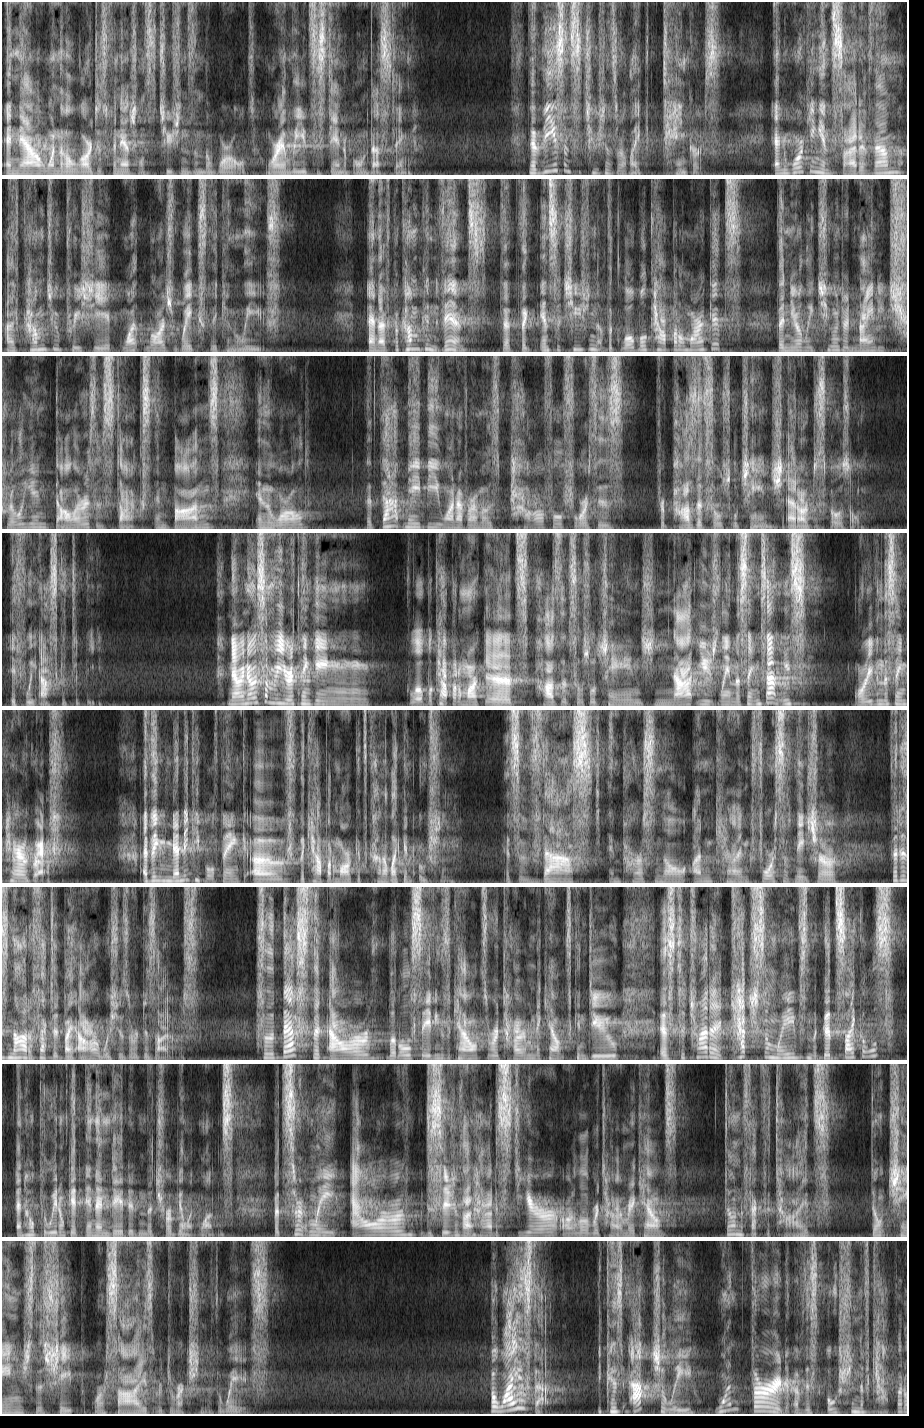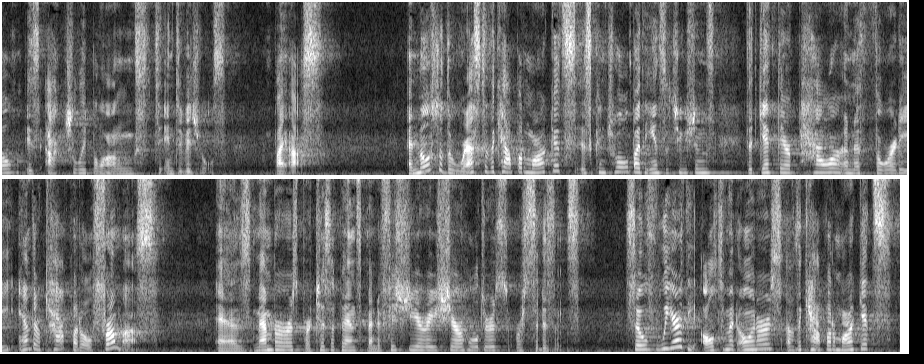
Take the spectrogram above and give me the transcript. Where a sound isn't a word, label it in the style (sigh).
and now one of the largest financial institutions in the world, where I lead sustainable investing. Now, these institutions are like tankers, and working inside of them, I've come to appreciate what large wakes they can leave. And I've become convinced that the institution of the global capital markets, the nearly $290 trillion of stocks and bonds in the world, that that may be one of our most powerful forces for positive social change at our disposal, if we ask it to be. Now, I know some of you are thinking global capital markets, positive social change, not usually in the same sentence or even the same paragraph. I think many people think of the capital markets kind of like an ocean. It's a vast, impersonal, uncaring force of nature that is not affected by our wishes or desires. So, the best that our little savings accounts or retirement accounts can do is to try to catch some waves in the good cycles and hope that we don't get inundated in the turbulent ones. But certainly, our decisions on how to steer our little retirement accounts don't affect the tides, don't change the shape or size or direction of the waves. But why is that? Because actually, one third of this ocean of capital is actually belongs to individuals, by us. And most of the rest of the capital markets is controlled by the institutions that get their power and authority and their capital from us as members, participants, beneficiaries, shareholders, or citizens. So if we are the ultimate owners of the capital markets,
